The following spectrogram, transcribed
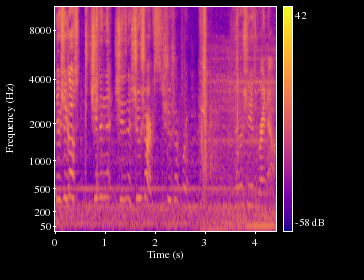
There she goes. She's in the she's in the shoe sharks shoe shark room. There where she is right now.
